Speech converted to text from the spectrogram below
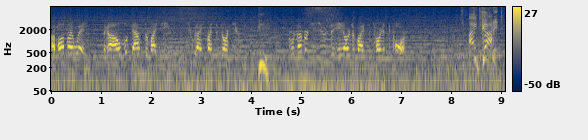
I'm on my way. Like, I'll look after my team. You guys fight the Dark Cube. Hmm. Remember to use the AR device to target the core. I got it!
